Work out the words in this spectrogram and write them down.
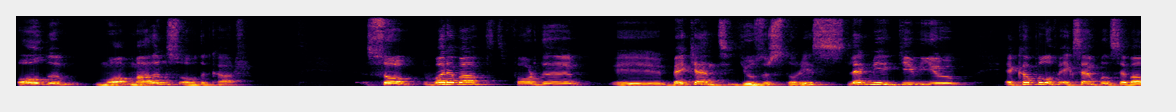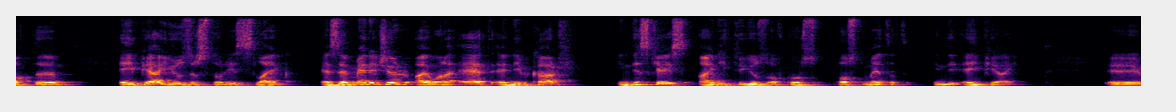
all the models of the car. So what about for the uh, backend user stories? Let me give you a couple of examples about the API user stories. Like as a manager, I want to add a new car in this case, I need to use, of course, post method in the API. Uh,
